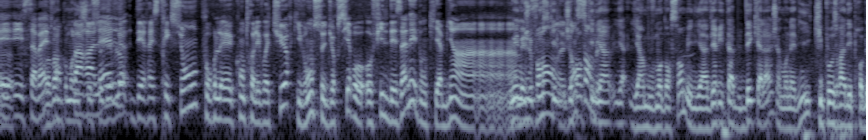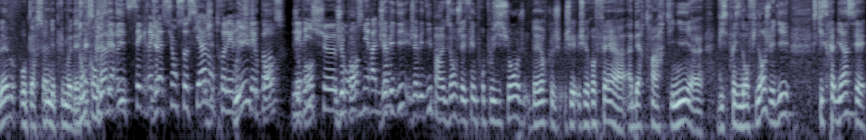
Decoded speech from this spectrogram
et, et, ça va être en parallèle des restrictions pour les, contre les voitures qui vont se durcir au, fil des années. Donc il y a bien un, un oui, mais je pense qu'il y, y, a un mouvement d'ensemble, mais il y a un véritable décalage, à mon avis, qui posera des problèmes aux personnes les plus modestes. Donc on va vers une ségrégation sociale entre les riches et les pauvres? Les riches euh, je pense. venir à J'avais dit, j'avais dit, par exemple, j'avais fait une proposition, d'ailleurs que j'ai refait à, Bertrand Artini, euh, vice-président finance, je lui ai dit, ce qui serait bien, c'est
